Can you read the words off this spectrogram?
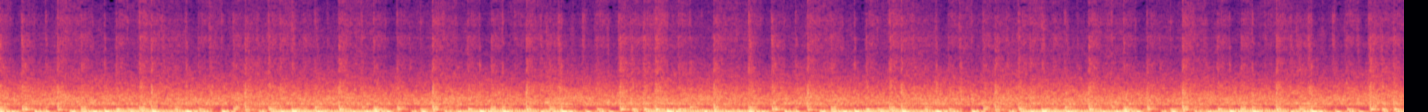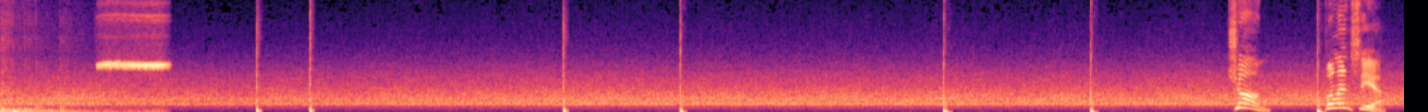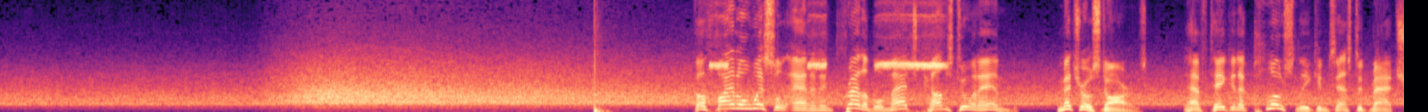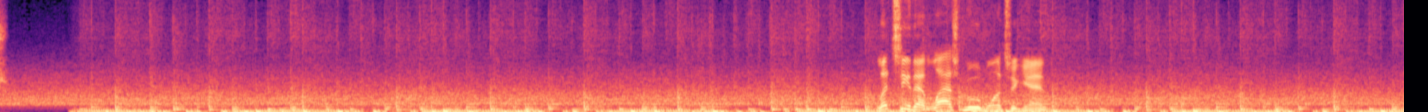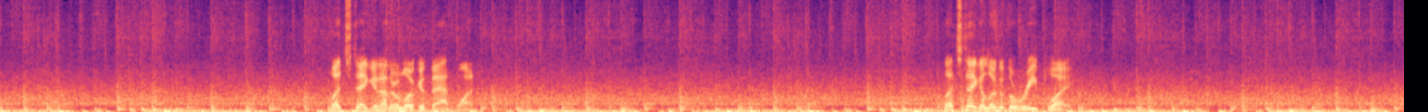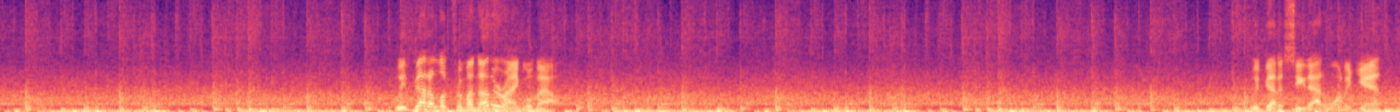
Valencia. The final whistle and an incredible match comes to an end. Metro Stars have taken a closely contested match. Let's see that last move once again. Let's take another look at that one. Let's take a look at the replay. We've got to look from another angle now. We've got to see that one again.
